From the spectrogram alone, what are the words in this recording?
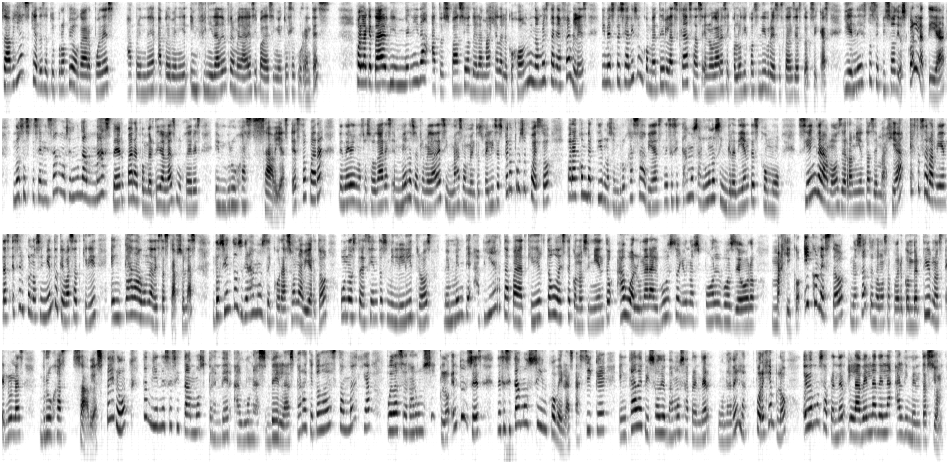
¿Sabías que desde tu propio hogar puedes aprender a prevenir infinidad de enfermedades y padecimientos recurrentes? Hola, ¿qué tal? Bienvenida a tu espacio de la magia del ecojón. Mi nombre es Tania Febles y me especializo en convertir las casas en hogares ecológicos libres de sustancias tóxicas. Y en estos episodios con la tía nos especializamos en una máster para convertir a las mujeres en brujas sabias. Esto para tener en nuestros hogares menos enfermedades y más momentos felices. Pero por supuesto, para convertirnos en brujas sabias necesitamos algunos ingredientes como 100 gramos de herramientas de magia estas herramientas es el conocimiento que vas a adquirir en cada una de estas cápsulas. 200 gramos de corazón abierto, unos 300 mililitros de mente abierta para adquirir todo este conocimiento, agua lunar al gusto y unos polvos de oro mágico. Y con esto nosotros vamos a poder convertirnos en unas brujas sabias. Pero también necesitamos prender algunas velas para que toda esta magia pueda cerrar un ciclo. Entonces necesitamos cinco velas. Así que en cada episodio vamos a prender una vela. Por ejemplo, hoy vamos a prender la vela de la alimentación.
